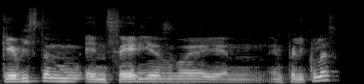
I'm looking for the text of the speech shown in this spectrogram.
que he visto en, en series, güey, en, en películas,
